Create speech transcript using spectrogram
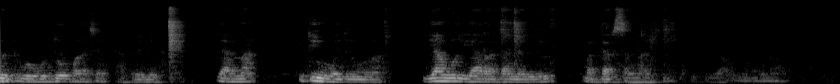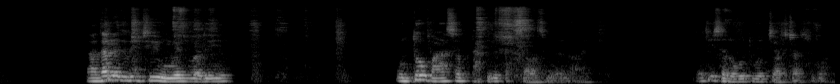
गट व उद्धव बाळासाहेब ठाकरे गट यांना किती उमेदवार मिळणार? यावर या राधानगरी मतदारसंघाची अवलंबून आहे राधानगरीची उमेदवारी उद्धव बाळासाहेब ठाकरे पक्षालाच मिळणार आहे. याची सर्वत्र चर्चा सुरू आहे.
